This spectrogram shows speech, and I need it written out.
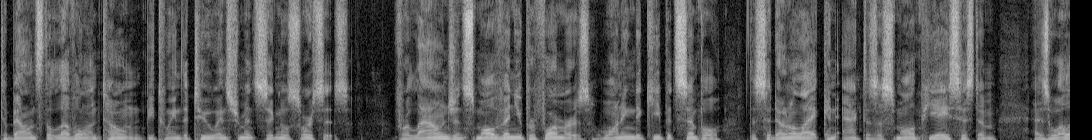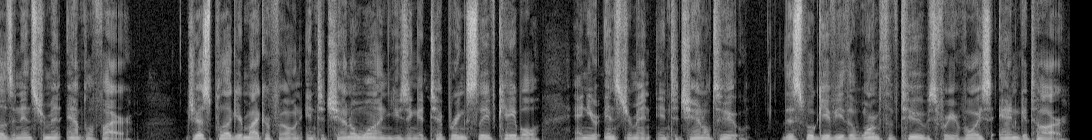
to balance the level and tone between the two instrument signal sources. For lounge and small venue performers wanting to keep it simple, the Sedona Lite can act as a small PA system as well as an instrument amplifier. Just plug your microphone into channel 1 using a tip ring sleeve cable and your instrument into channel 2. This will give you the warmth of tubes for your voice and guitar.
